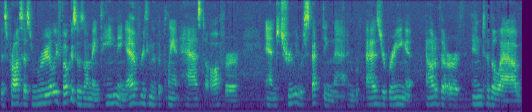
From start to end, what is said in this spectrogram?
This process really focuses on maintaining everything that the plant has to offer and truly respecting that. And as you're bringing it out of the earth into the lab,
